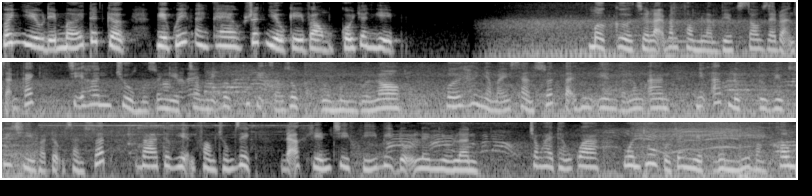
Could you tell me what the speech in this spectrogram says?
Với nhiều điểm mới tích cực, nghị quyết mang theo rất nhiều kỳ vọng của doanh nghiệp. Mở cửa trở lại văn phòng làm việc sau giai đoạn giãn cách, chị Hân, chủ một doanh nghiệp trong lĩnh vực thiết bị giáo dục vừa mừng vừa lo. Với hai nhà máy sản xuất tại Hưng Yên và Long An, những áp lực từ việc duy trì hoạt động sản xuất và thực hiện phòng chống dịch đã khiến chi phí bị đội lên nhiều lần. Trong hai tháng qua, nguồn thu của doanh nghiệp gần như bằng không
